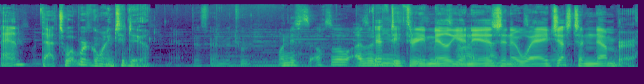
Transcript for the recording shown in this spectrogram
And that's what we're going to do. 53 million is, in a way, just a number,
